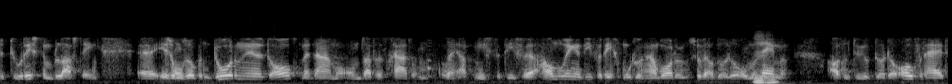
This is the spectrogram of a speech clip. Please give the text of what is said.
de toeristenbelasting uh, is ons ook een doorn in het oog. Met name omdat het gaat om allerlei administratieve handelingen die verricht moeten gaan worden. Zowel door de ondernemer als natuurlijk door de overheid.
